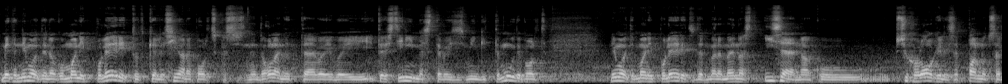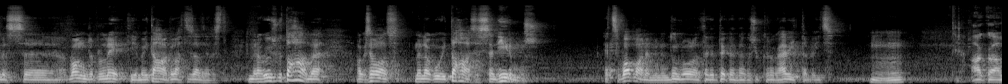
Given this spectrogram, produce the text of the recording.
meid on niimoodi nagu manipuleeritud, kelle sigane poolt, kas siis nende olendite või, või tõesti inimeste või siis mingite muude poolt. niimoodi manipuleeritud, et me oleme ennast ise nagu psühholoogiliselt pannud sellesse vanglaplaneeti ja me ei tahagi lahti saada sellest. me nagu justkui tahame, aga samas me nagu ei taha, sest see on hirmus. et see vabanemine tundub olevat tegelikult nagu sihuke nagu hävitav veits mm. -hmm. aga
